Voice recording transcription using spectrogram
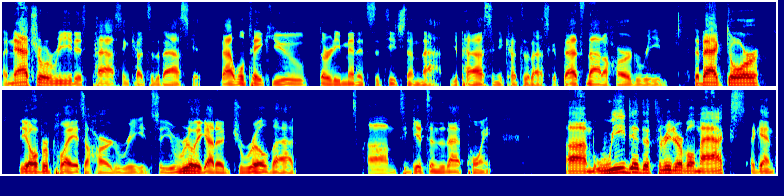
A natural read is pass and cut to the basket. That will take you 30 minutes to teach them that. You pass and you cut to the basket. That's not a hard read. The back door, the overplay is a hard read. So you really got to drill that um, to get into that point. Um, we did the three dribble max again,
